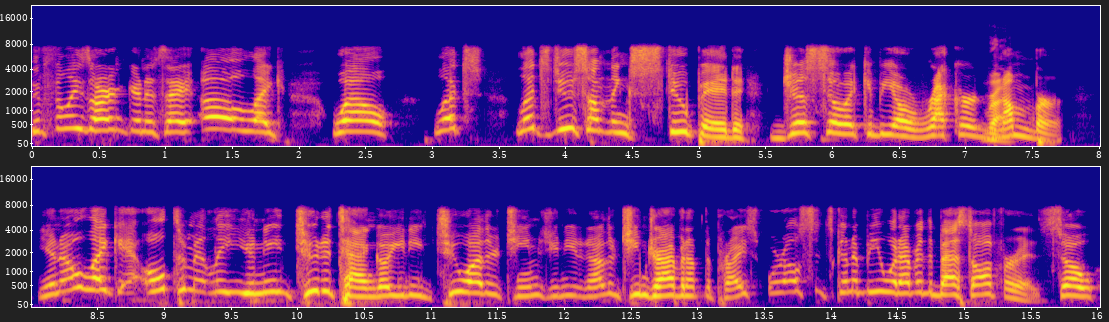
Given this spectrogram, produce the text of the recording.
the Phillies aren't going to say, oh, like, well, let's let's do something stupid just so it could be a record Right. number. You know, like ultimately you need two to tango. You need two other teams. You need another team driving up the price, or else it's going to be whatever the best offer is. So,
